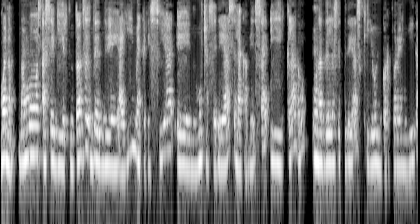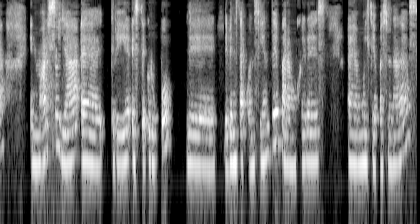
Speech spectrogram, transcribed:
Bueno, vamos a seguir. Entonces, desde allí me crecía muchas ideas en la cabeza y claro, una de las ideas que yo incorporé en vida, en marzo ya eh, creé este grupo de, bienestar consciente para mujeres eh, multiapasionadas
